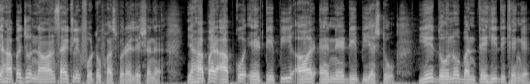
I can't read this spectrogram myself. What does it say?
यहाँ पर जो नॉन साइक्लिक फोटोफास्फोराइलेशन है यहाँ पर आपको एटीपी और एन ये दोनों बनते ही दिखेंगे।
